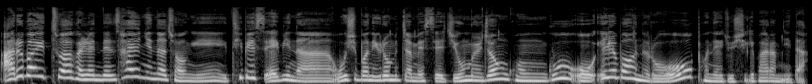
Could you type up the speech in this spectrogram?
아르바이트와 관련된 사연이나 정의 TBS 앱이나 50원의 유료 문자 메시지 우물정 0951번으로 보내주시기 바랍니다.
